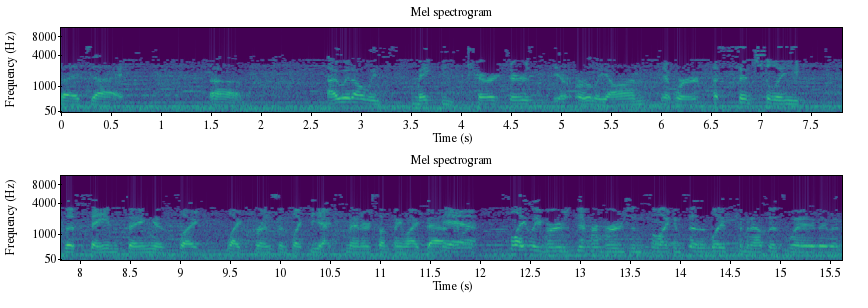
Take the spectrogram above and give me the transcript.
but. Uh, um, I would always make these characters early on that were essentially the same thing as like like for instance like the X Men or something like that. Yeah. Slightly ver- different versions. So like instead of the blades coming out this way, they would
